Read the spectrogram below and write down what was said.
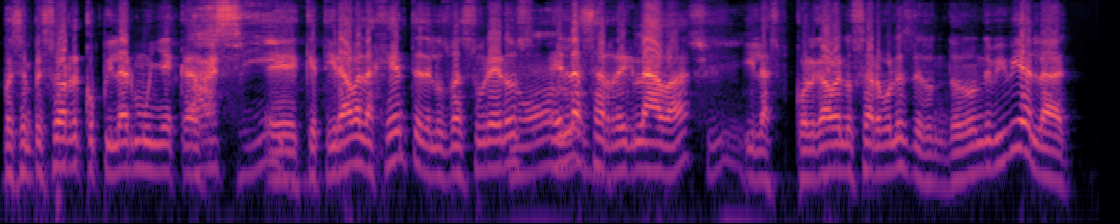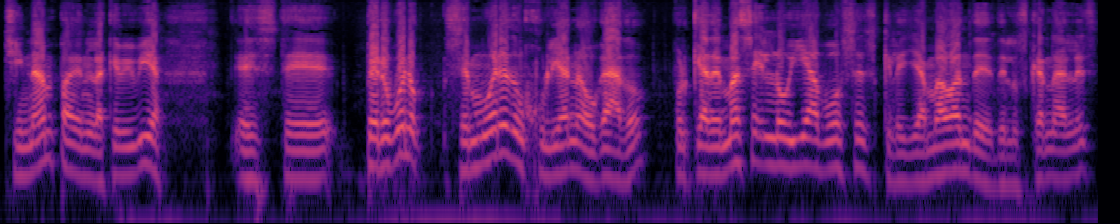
pues empezó a recopilar muñecas Ah, sí. eh, que tiraba la gente de los basureros. No, Él las arreglaba Sí. y las colgaba en los árboles de donde, de donde vivía, la chinampa en la que vivía. Este, pero bueno, se muere don Julián ahogado, porque además él oía voces que le llamaban de, de los canales,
